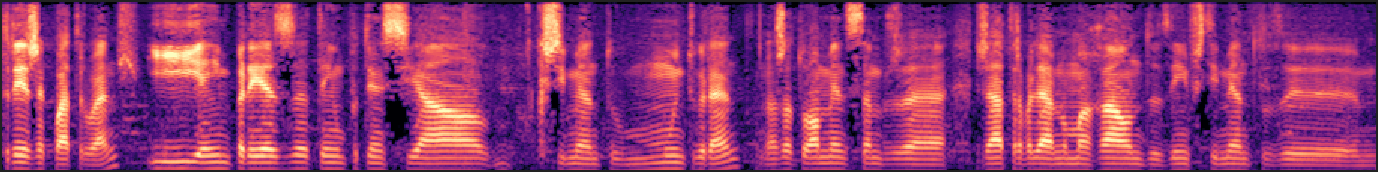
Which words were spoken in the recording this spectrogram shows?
3 eh, a 4 anos e a empresa tem um potencial de crescimento muito grande. Nós atualmente estamos a, já a trabalhar numa round de investimento de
